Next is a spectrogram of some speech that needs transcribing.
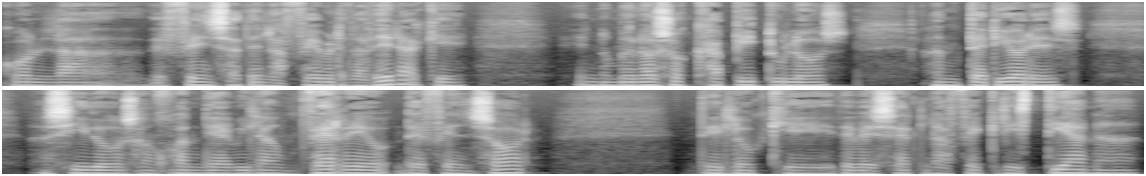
con la defensa de la fe verdadera que en numerosos capítulos anteriores ha sido San Juan de Ávila un férreo defensor de lo que debe ser la fe cristiana,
